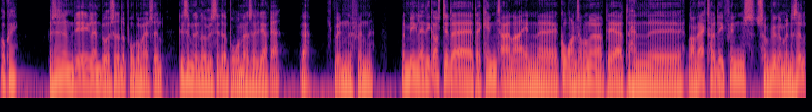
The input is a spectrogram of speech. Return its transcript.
Okay. Jeg synes, det er et eller andet, du har siddet og programmeret selv. Det er simpelthen noget, vi sætter og bruger med at sælge. Ja. Ja. Spændende, spændende. Men Mikkel, er det ikke også det, der, der kendetegner en øh, god entreprenør? Det er, at han, øh, når værktøjet ikke findes, så bygger man det selv.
